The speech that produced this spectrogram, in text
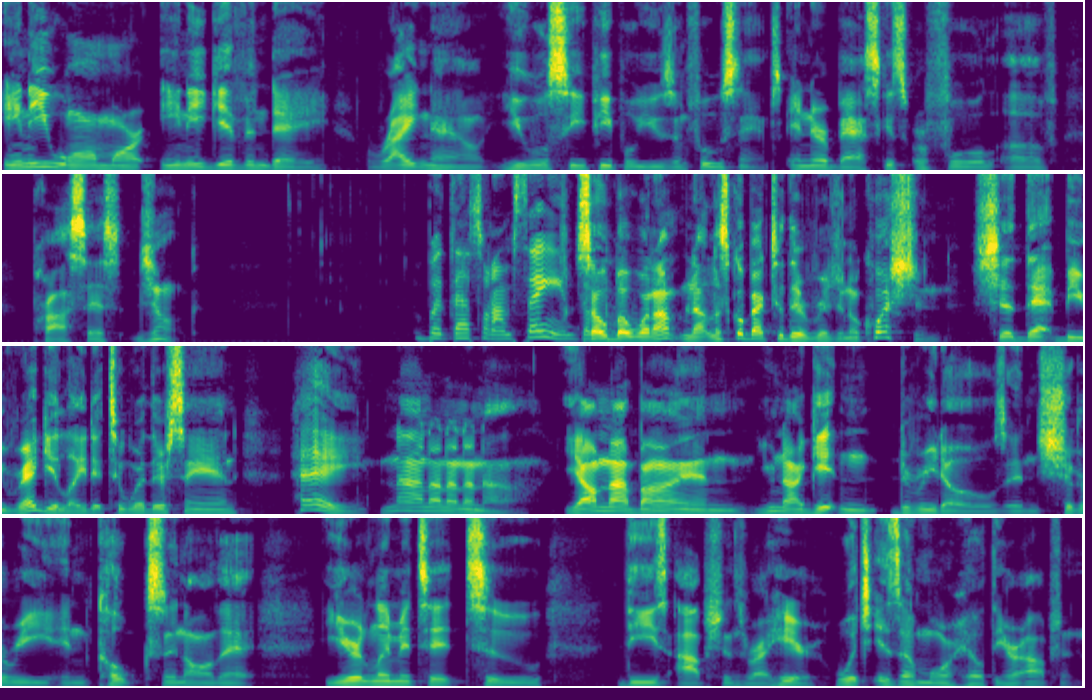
any Walmart any given day right now, you will see people using food stamps, and their baskets are full of processed junk. But that's what I'm saying. The So, but what I'm now, let's go back to the original question: Should that be regulated to where they're saying, "Hey, no, no, no, no, no. y'all not buying, you're not getting Doritos and sugary and cokes and all that. You're limited to these options right here, which is a more healthier option.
